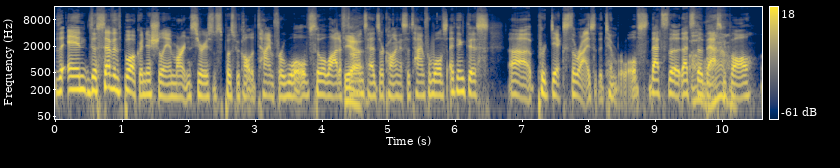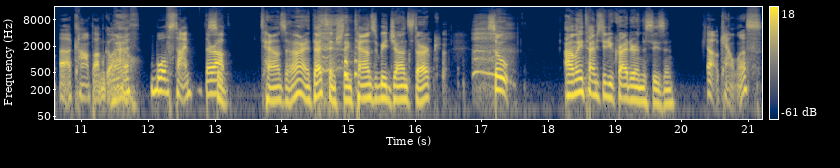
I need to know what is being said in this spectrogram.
the end the seventh book initially in Martin's series was supposed to be called a time for wolves. So a lot of Yeah. Thrones heads are calling this a time for wolves. I think this uh, predicts the rise of the Timberwolves. That's the that's Oh, the wow. basketball uh, comp I'm going Wow. with. Wolves time. They're So up. Towns. All right, that's interesting. Towns would be Jon Stark. So, how many times did you cry during the season? Oh, countless.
